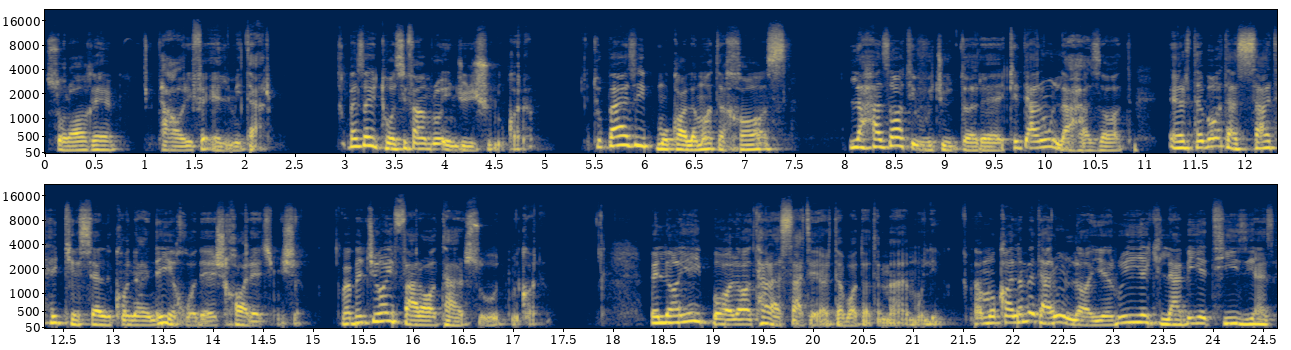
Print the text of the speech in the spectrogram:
سراغ تعاریف علمی تر بذارید توصیفم رو اینجوری شروع کنم. تو بعضی مکالمات خاص لحظاتی وجود داره که در اون لحظات ارتباط از سطح کسل کننده خودش خارج میشه و به جای فراتر صعود می‌کنه. به لایه بالاتر از سطح ارتباطات معمولی. و مکالمه در اون لایه روی یک لبه تیزی از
